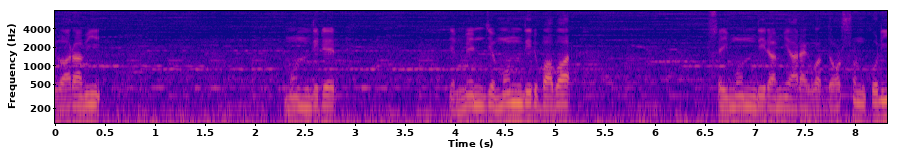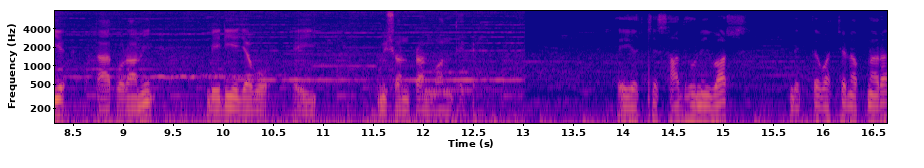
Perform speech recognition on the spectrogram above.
এবার আমি মন্দিরের যে মেন যে মন্দির বাবার, সেই মন্দির আমি আর একবার দর্শন করিয়ে তারপর আমি বেরিয়ে যাব এই মিশন প্রাঙ্গণ থেকে। এই হচ্ছে সাধু নিবাস, দেখতে পাচ্ছেন আপনারা।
